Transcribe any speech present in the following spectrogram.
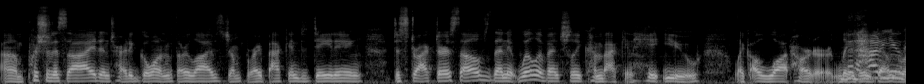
um, push it aside and try to go on with our lives, jump right back into dating, distract ourselves, then it will eventually come back and hit you like a lot harder later But how down do you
